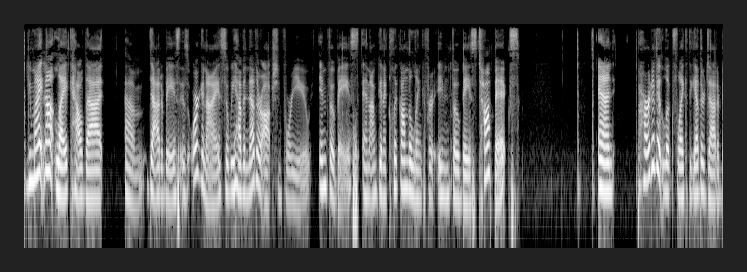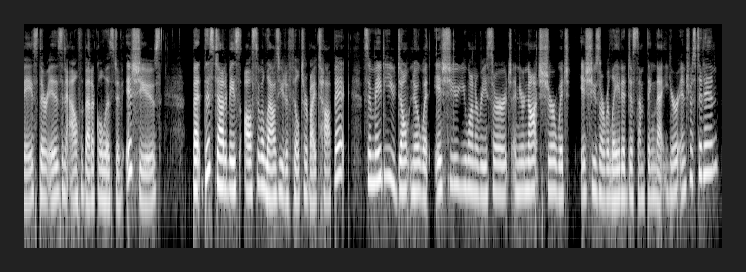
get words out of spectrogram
You might not like how that um, database is organized. So we have another option for you, InfoBase, and I'm going to click on the link for InfoBase topics. And part of it looks like the other database. There is an alphabetical list of issues, but this database also allows you to filter by topic. So maybe you don't know what issue you want to research and you're not sure which issues are related to something that you're interested in,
